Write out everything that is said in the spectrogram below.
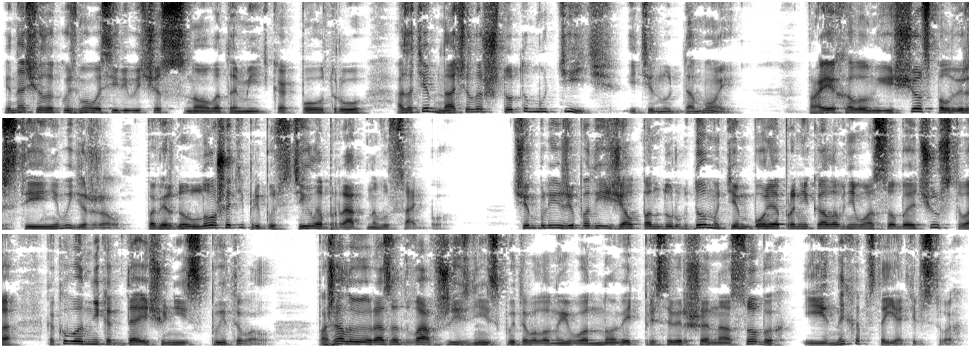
и начало Кузьму Васильевича снова томить, как поутру, а затем начало что-то мутить и тянуть домой. Проехал он еще с полверсты и не выдержал, повернул лошадь и припустил обратно в усадьбу. Чем ближе подъезжал Пандур к дому, тем более проникало в него особое чувство, какого он никогда еще не испытывал. Пожалуй, раза два в жизни испытывал он его, но ведь при совершенно особых и иных обстоятельствах.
